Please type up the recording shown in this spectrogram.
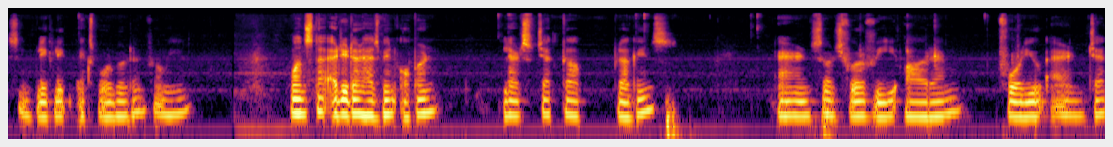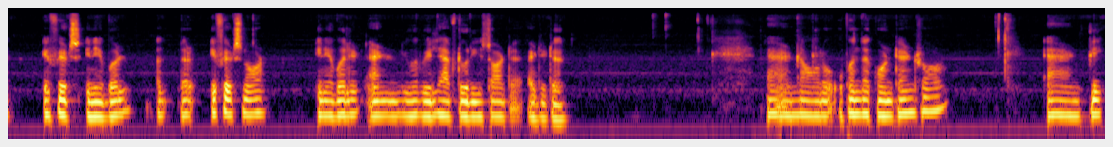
Simply click export button from here. Once the editor has been opened let's check the plugins and search for vrm for you and check if it's enabled if it's not enable it and you will have to restart the editor. And now open the content drawer and click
